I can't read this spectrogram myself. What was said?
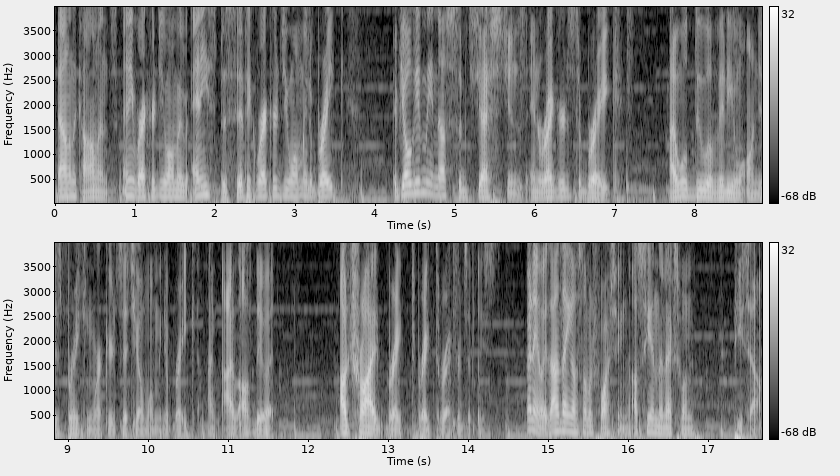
down in the comments. Any record you want me to, any specific records you want me to break? If y'all give me enough suggestions and records to break, I will do a video on just breaking records that y'all want me to break. I, will do it. I'll try break to break the records at least. But anyways, I thank y'all so much for watching. I'll see you in the next one. Peace out.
